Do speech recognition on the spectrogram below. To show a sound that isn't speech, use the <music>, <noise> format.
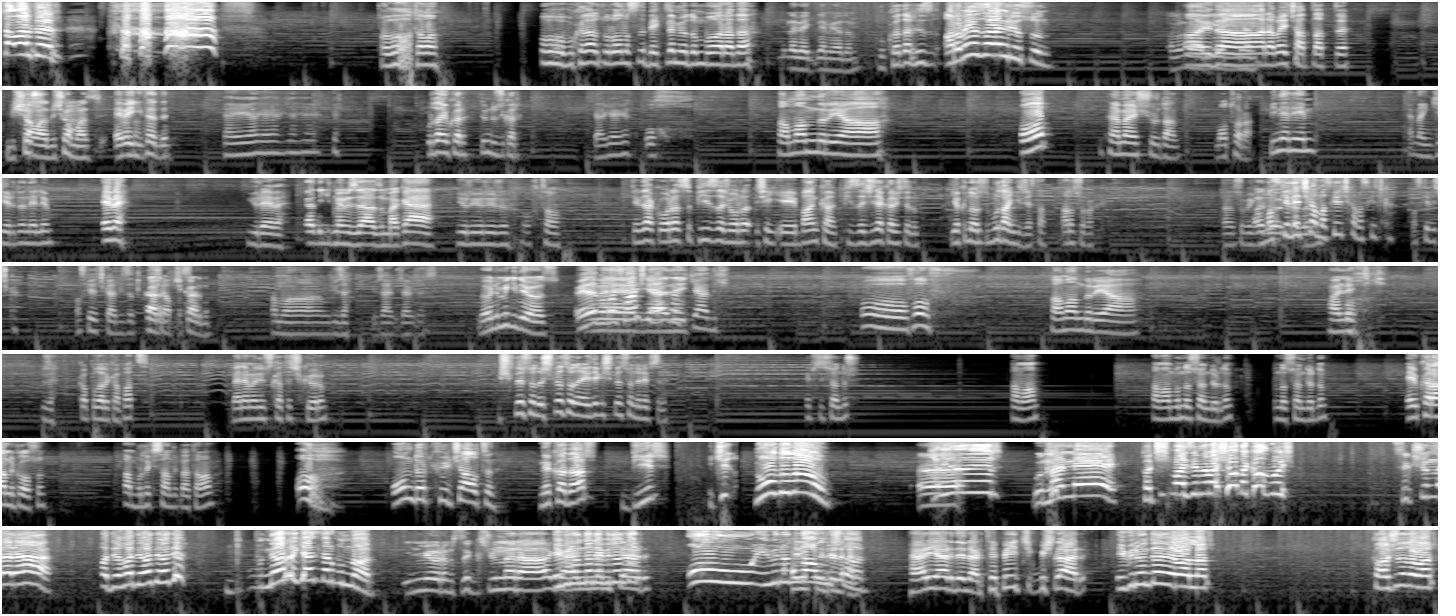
Tamamdır. <laughs> oh tamam. Oh bu kadar zor olmasını beklemiyordum bu arada. Bunu da beklemiyordum. Bu kadar hızlı. Arabaya zarar veriyorsun. Onu da Hayda beklemiyordum. arabayı çatlattı. Bir şey olmaz bir şey olmaz. Eve Tamam. git hadi. Gel gel gel gel gel gel. Buradan yukarı, dümdüz yukarı. Gel gel gel. Oh. Tamamdır ya. Hop. Hemen şuradan motora binerim. Hemen geri dönelim. Eve. Yürü eve. Hadi gitmemiz lazım bak ha. Yürü yürü yürü. Oh tamam. Şimdi bir dakika orası pizzacı ora şey e, banka pizzacıyla karıştırdım. Yakın orası buradan gireceğiz tamam. Ara sokak. Ara sokak. Hadi Maskeli bakalım. çıkar, maskeli çıkar, maskeli çıkar. Maskeli çıkar. Maskeli çıkar bize şey Çıkardım yapmasın. çıkardım. Tamam güzel güzel güzel güzel. Böyle mi gidiyoruz? Evet, evet işte ya. geldik. geldik. Of of. Tamamdır ya. Hallettik. Kapıları kapat. Ben hemen üst kata çıkıyorum. Işıkları söndür, ışıkları söndür. Evdeki ışıkları söndür hepsini. Hepsini söndür. Tamam. Tamam bunu da söndürdüm. Bunu da söndürdüm. Ev karanlık olsun. Tamam buradaki sandıklar tamam. Oh! 14 külçe altın. Ne kadar? 1 2 Ne oldu oğlum? Ee, Hayır! bunlar ne? Kaçış malzemeleri aşağıda kalmış. Sık şunlara. Hadi hadi hadi hadi. Ne ara geldiler bunlar? Bilmiyorum sık şunlara. Evin önünden, evin Gelmemişler. önünden. Oo, evin önünde yerdeler. almışlar. Her yerdeler. Tepeye çıkmışlar. Evin önünde de varlar. Karşıda da var.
